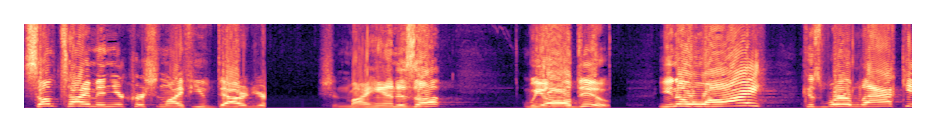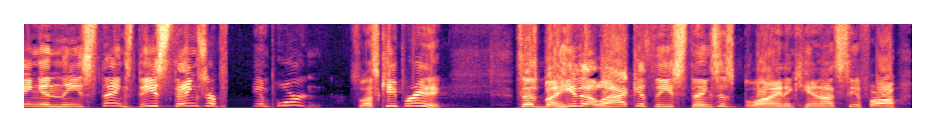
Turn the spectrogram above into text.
sometime in your Christian life you've doubted your salvation? My hand is up. We all do. You know why? Because we're lacking in these things. These things are important. So let's keep reading. It says, But he that lacketh these things is blind and cannot see afar off.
